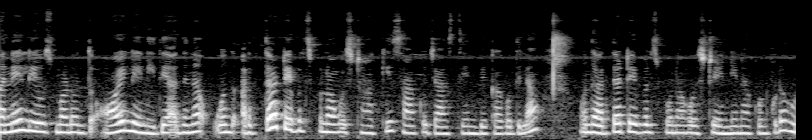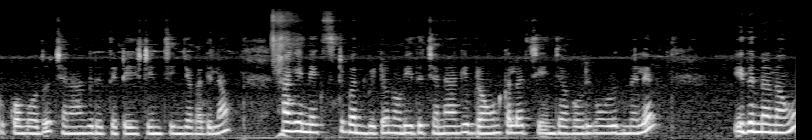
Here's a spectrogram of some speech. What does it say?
ಮನೇಲಿ ಯೂಸ್ ಮಾಡುವಂಥ ಆಯಿಲ್ ಏನಿದೆ, ಅದನ್ನು ಒಂದು ಅರ್ಧ ಟೇಬಲ್ ಸ್ಪೂನ್ ಆಗೋಷ್ಟು ಹಾಕಿ ಸಾಕು, ಜಾಸ್ತಿ ಏನು ಬೇಕಾಗೋದಿಲ್ಲ. ಒಂದು ಅರ್ಧ ಟೇಬಲ್ ಸ್ಪೂನ್ ಆಗೋಷ್ಟು ಎಣ್ಣೆನ ಹಾಕೊಂಡು ಕೂಡ ಹುರ್ಕೋಬೋದು, ಚೆನ್ನಾಗಿರುತ್ತೆ ಟೇಸ್ಟ್ ಏನು ಚೇಂಜ್ ಆಗೋದಿಲ್ಲ. ಹಾಗೆ ನೆಕ್ಸ್ಟ್ ಬಂದುಬಿಟ್ಟು ನೋಡಿ, ಇದು ಚೆನ್ನಾಗಿ ಬ್ರೌನ್ ಕಲರ್ ಚೇಂಜ್ ಆಗೋರಿಗೆ ಹುರಿದ ಮೇಲೆ ಇದನ್ನು ನಾವು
